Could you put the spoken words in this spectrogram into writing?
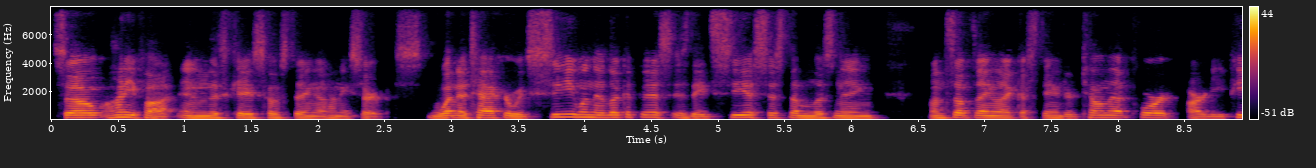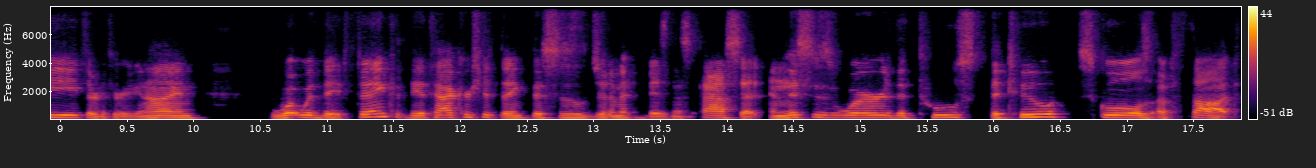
So honeypot, in this case, hosting a honey service. What an attacker would see when they look at this is they'd see a system listening on something like a standard telnet port, RDP 3389. What would they think? The attacker should think this is a legitimate business asset. And this is where the tools, the two schools of thought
